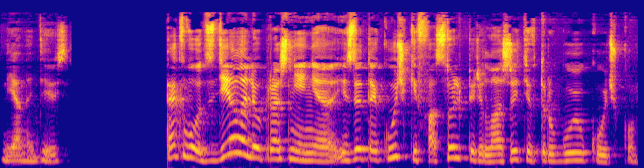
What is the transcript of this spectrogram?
я надеюсь. Так вот, сделали упражнение, из этой кучки фасоль переложите в другую кучку.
